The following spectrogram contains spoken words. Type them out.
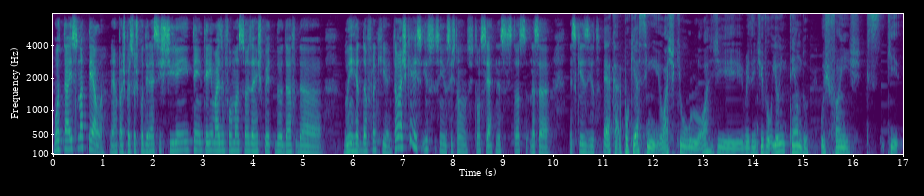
botar isso na tela, né? Para as pessoas poderem assistirem e terem mais informações a respeito do, da, da, do enredo da franquia. Então acho que é isso, isso sim, vocês estão, estão certos nessa situação, nessa, nesse quesito. É, cara, porque assim, eu acho que o Lord Resident Evil, e eu entendo os fãs que, que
